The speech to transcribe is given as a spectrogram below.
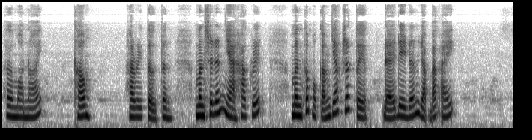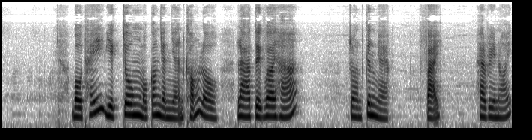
Hermon nói không. Harry tự tin. Mình sẽ đến nhà hagrid. Mình có một cảm giác rất tuyệt để đi đến gặp bác ấy. Bồ thấy việc chôn một con nhện nhện khổng lồ là tuyệt vời hả? Ron kinh ngạc. Phải, harry nói,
